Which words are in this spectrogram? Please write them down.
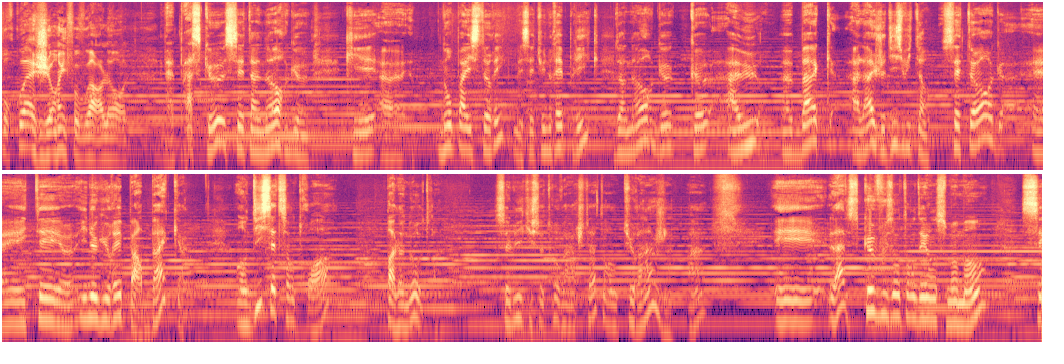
Pourquoi Jean, il faut voir l'orgue? Ben, Parce que c'est un orgue qui est euh, non pas historique, mais c'est une réplique d'un orgue que a eu euh, Bach à l'âge de 18 ans. Cet orgue a été euh, inauguré par Bach en 1703, pas le nôtre, celui qui se trouve à Arstadt en Thuringe. hein. Et là, ce que vous entendez en ce moment, c'est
